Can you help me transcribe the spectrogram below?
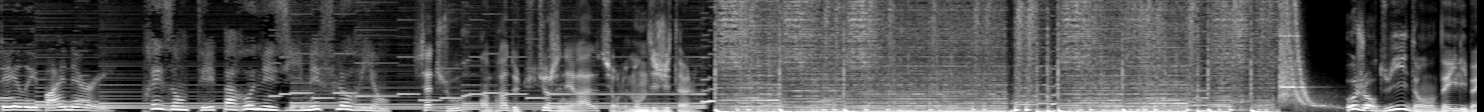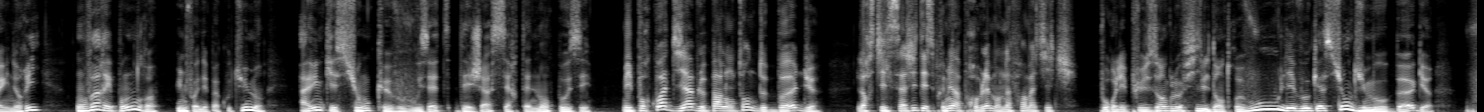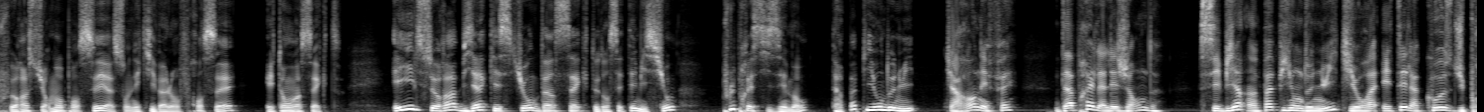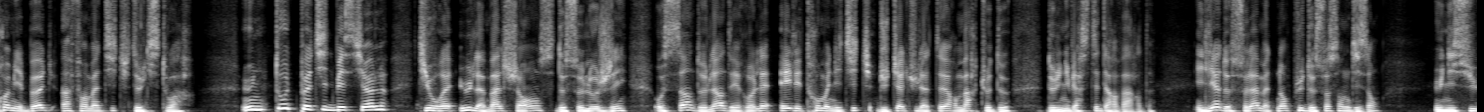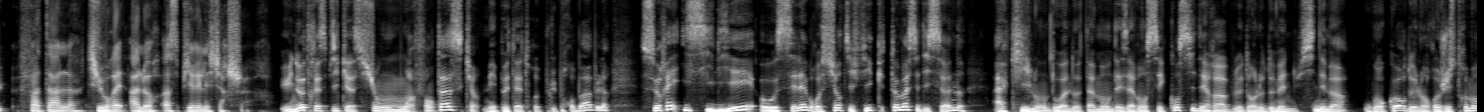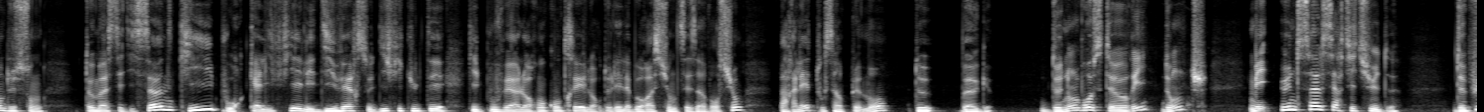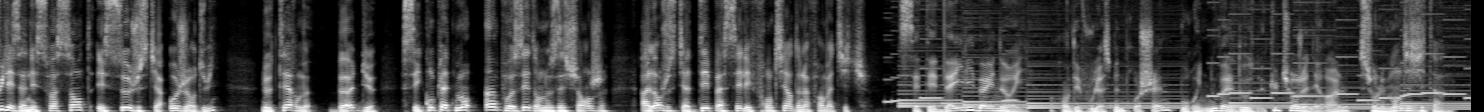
Daily Binary. Présenté par Onésime et Florian. Chaque jour, un brin de culture générale sur le monde digital. Aujourd'hui, dans Daily Binary, on va répondre, une fois n'est pas coutume, à une question que vous vous êtes déjà certainement posée. Mais pourquoi diable parlons tant de bug lorsqu'il s'agit d'exprimer un problème en informatique? Pour les plus anglophiles d'entre vous, l'évocation du mot bug vous fera sûrement penser à son équivalent français, étant insecte. Et il sera bien question d'insectes dans cette émission, plus précisément d'un papillon de nuit. Car en effet, d'après la légende, c'est bien un papillon de nuit qui aurait été la cause du premier bug informatique de l'histoire. Une toute petite bestiole qui aurait eu la malchance de se loger au sein de l'un des relais électromagnétiques du calculateur Mark II de l'université d'Harvard. Il y a de cela maintenant plus de 70 ans, une issue fatale qui aurait alors inspiré les chercheurs. Une autre explication moins fantasque, mais peut-être plus probable, serait ici liée au célèbre scientifique Thomas Edison, à qui l'on doit notamment des avancées considérables dans le domaine du cinéma ou encore de l'enregistrement du son. Thomas Edison qui, pour qualifier les diverses difficultés qu'il pouvait alors rencontrer lors de l'élaboration de ses inventions, parlait tout simplement de bugs. De nombreuses théories, donc, mais une seule certitude. Depuis les années 60 et ce jusqu'à aujourd'hui, le terme bug s'est complètement imposé dans nos échanges, allant jusqu'à dépasser les frontières de l'informatique. C'était Daily Binary. Rendez-vous la semaine prochaine pour une nouvelle dose de culture générale sur le monde digital.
